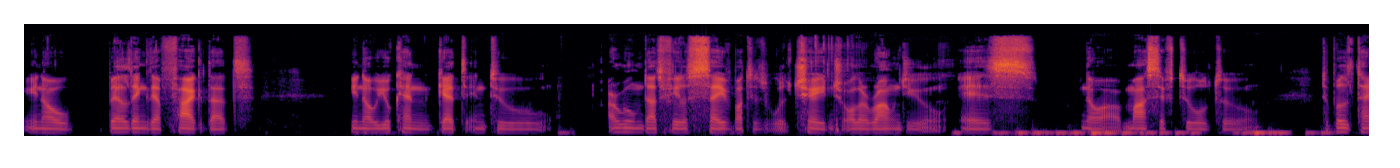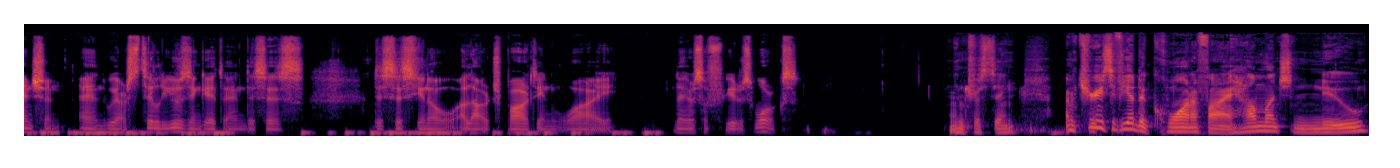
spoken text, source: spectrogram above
you know building the fact that you know you can get into a room that feels safe but it will change all around you is you know a massive tool to to build tension. And we are still using it and this is this is you know a large part in why layers of fears works Interesting. I'm curious if you had to quantify how much new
